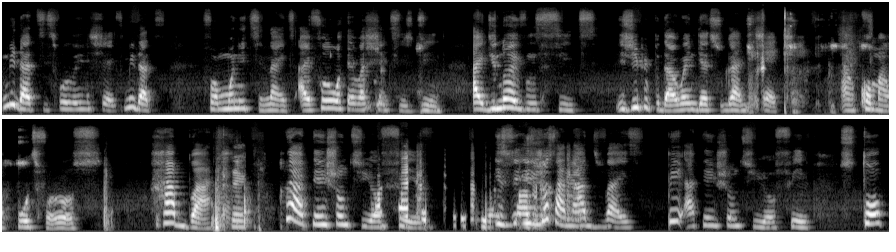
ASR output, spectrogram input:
me that is following Sheggz, me that from morning to night I follow whatever Sheggz is doing. I did not even see it. It's you people that went there to go and check and come and quote for us. Haba, pay attention to your fave. It's, it's just an advice. Pay attention to your fave. Stop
